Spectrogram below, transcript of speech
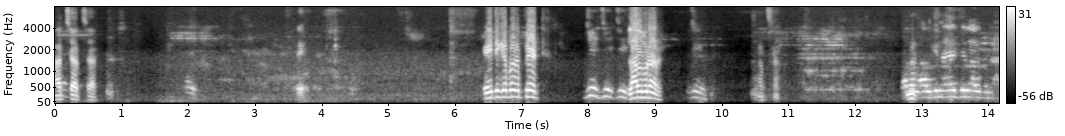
আচ্ছা আচ্ছা। এ- এইটা আপনার প্লেট জি জি জি। লাল জি। আচ্ছা। লালগুনা এই যে লালগুনা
